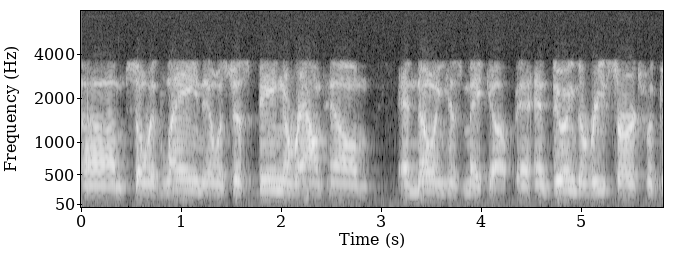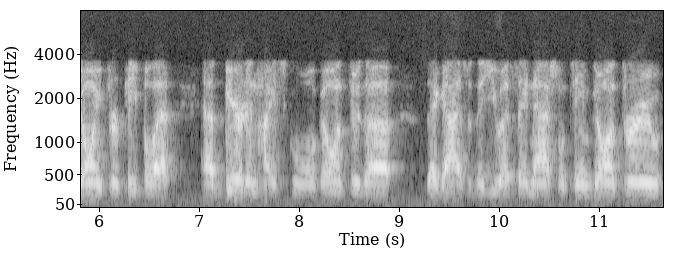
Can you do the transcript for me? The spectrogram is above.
Um, so with Lane, it was just being around him and knowing his makeup and, and doing the research with going through people at, at Bearden High School, going through the, the guys with the USA national team, going through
